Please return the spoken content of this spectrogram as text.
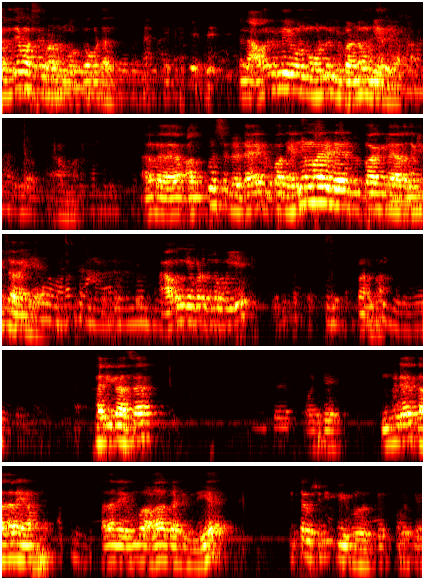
விஜயவாசல் படத்துக்கு போக கூடாது ஏன்னா அவருமே ஒன்று ஒன்றும் இங்கே பண்ண முடியாது. ஆமா. அதனால அதுக்குள்ள சில டயட் பார்த்து என்ன மாதிரி டயட் இருப்பாங்களே அதை தெரிஞ்சவங்க அவங்க. படத்துல போய் பண்ணலாம். ஹரிகா சார்? ஓகே. உங்ககிட்ட கதாலயம் கதாலயம் ரொம்ப அழகா காட்டியிருந்தீங்க. கிட்ட சிரிப்பு இவ்வளவு இருக்கு. ஓகே.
